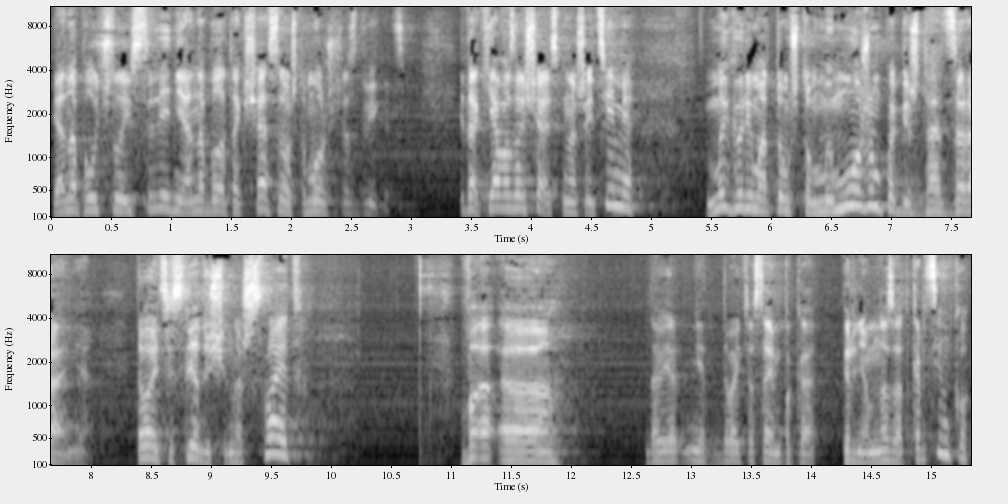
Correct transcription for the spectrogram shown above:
И она получила исцеление, и она была так счастлива, что может сейчас двигаться. Итак, я возвращаюсь к нашей теме. Мы говорим о том, что мы можем побеждать заранее. Давайте следующий наш слайд. В, э, нет, давайте оставим пока, вернем назад картинку.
